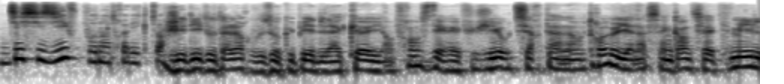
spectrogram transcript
décisive pour notre victoire. J'ai dit tout à l'heure que vous occupiez de l'accueil en France des réfugiés ou de certains d'entre eux. Il y en a 57 000.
